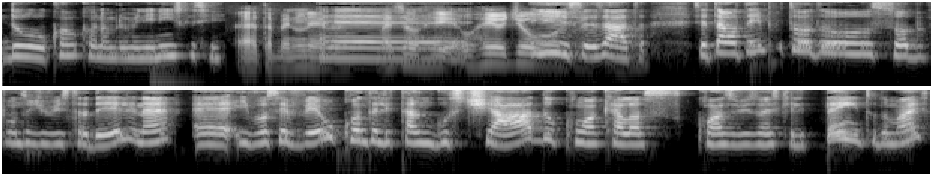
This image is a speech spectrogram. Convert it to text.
do. Qual é o nome do menininho? Esqueci. É, também não lembro. É... Mas é o rei, o rei de ouro. Isso, né? exato. Você tá o tempo todo sob o ponto de vista dele, né? É, e você vê o quanto ele tá angustiado com aquelas. com as visões que ele tem e tudo mais.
